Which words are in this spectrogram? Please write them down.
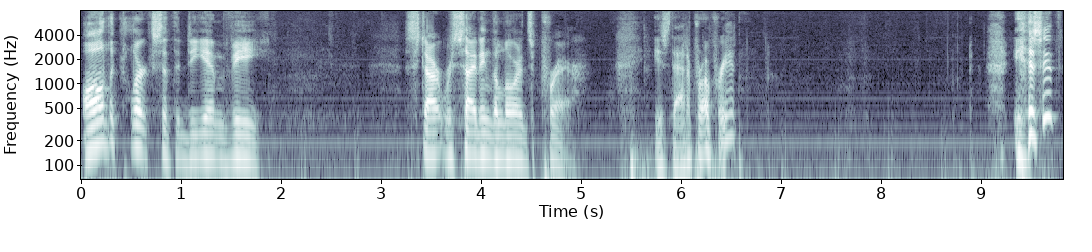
all the clerks at the DMV start reciting the Lord's Prayer. Is that appropriate? Is it?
